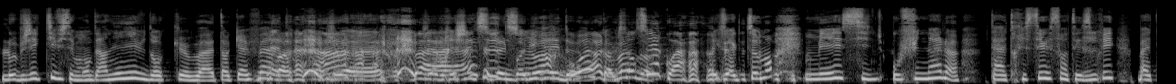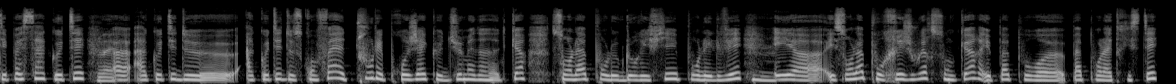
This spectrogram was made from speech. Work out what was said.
l'objectif. C'est mon dernier livre, donc bah tant qu'à faire, je, bah, c'est une bonne idée de, ouais, sortir, quoi. Exactement. Mais si au final t'as attristé le Saint-Esprit, mm. bah t'es passé à côté, euh, à côté de, à côté de ce qu'on fait. Tous les projets que Dieu met dans notre cœur sont là pour le glorifier, pour l'élever, mm. et, euh, et sont là pour réjouir son cœur et pas pour, euh, pas pour l'attrister.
